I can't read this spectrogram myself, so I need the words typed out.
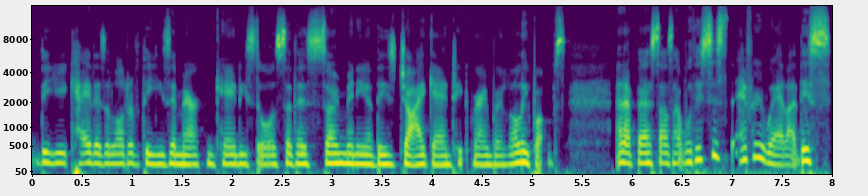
the UK, there's a lot of these American candy stores. So there's so many of these gigantic rainbow lollipops. And at first I was like, well, this is everywhere. Like this,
